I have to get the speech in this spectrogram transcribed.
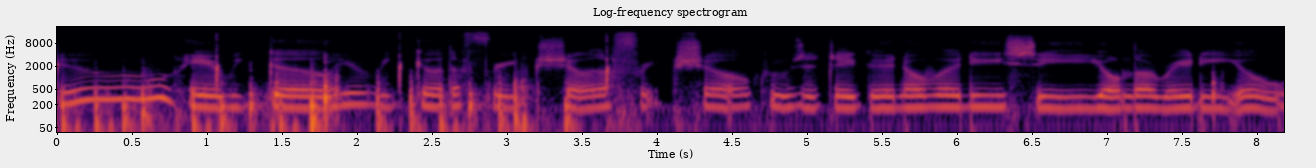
Do. Here we go. Here we go. The freak show. The freak show. Cruise is taking over DC on the radio.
